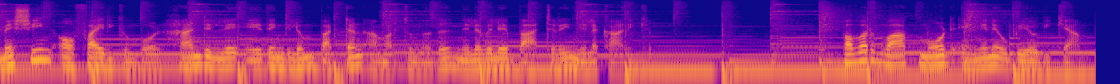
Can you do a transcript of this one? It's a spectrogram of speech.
മെഷീൻ ഓഫായിരിക്കുമ്പോൾ ഹാൻഡിലെ ഏതെങ്കിലും ബട്ടൺ അമർത്തുന്നത് നിലവിലെ ബാറ്ററി നില കാണിക്കും. പവർ വാക്ക് മോഡ് എങ്ങനെ ഉപയോഗിക്കാം?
